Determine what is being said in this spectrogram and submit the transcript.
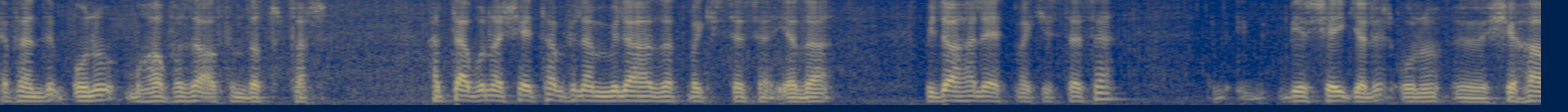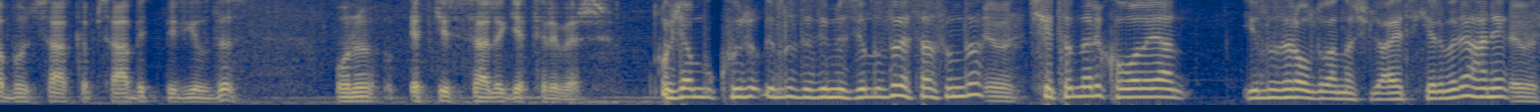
Efendim onu muhafaza altında tutar. Hatta buna şeytan filan mülahaz etmek istese ya da müdahale etmek istese bir şey gelir onu e, şihabun sakıp sabit bir yıldız onu etkisiz hale getiriver. Hocam bu kuyruklu yıldız dediğimiz yıldızlar esasında Evet. şeytanları kovalayan yıldızlar olduğu anlaşılıyor ayet-i kerimeden. Hani Evet.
